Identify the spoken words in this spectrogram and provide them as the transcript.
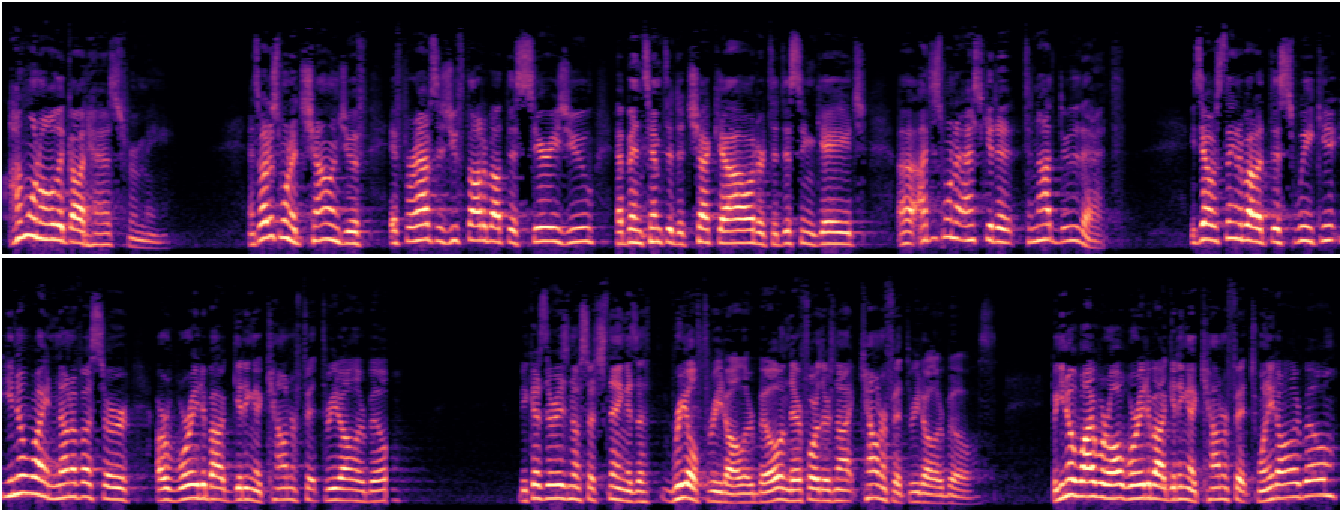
I want all that God has for me. And so I just want to challenge you if, if perhaps as you've thought about this series, you have been tempted to check out or to disengage, uh, I just want to ask you to, to not do that. You see, I was thinking about it this week. You, you know why none of us are, are worried about getting a counterfeit $3 bill? Because there is no such thing as a real $3 bill, and therefore there's not counterfeit $3 bills. But you know why we're all worried about getting a counterfeit $20 bill?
